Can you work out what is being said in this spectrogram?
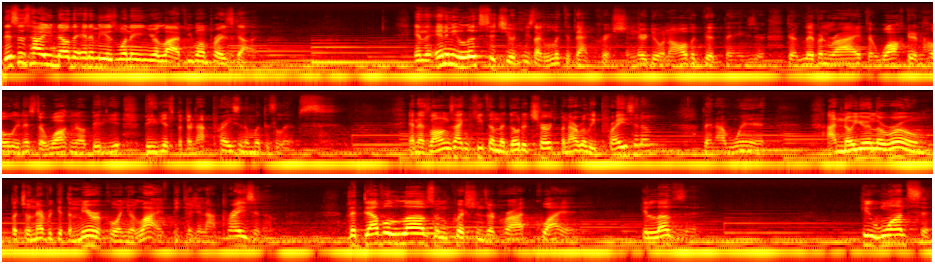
This is how you know the enemy is winning in your life. You won't praise God. And the enemy looks at you and he's like, look at that Christian. They're doing all the good things. They're, they're living right. They're walking in holiness. They're walking in obedience, but they're not praising him with his lips. And as long as I can keep them to go to church but not really praising him, then I win. I know you're in the room, but you'll never get the miracle in your life because you're not praising him. The devil loves when Christians are quiet, he loves it, he wants it.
